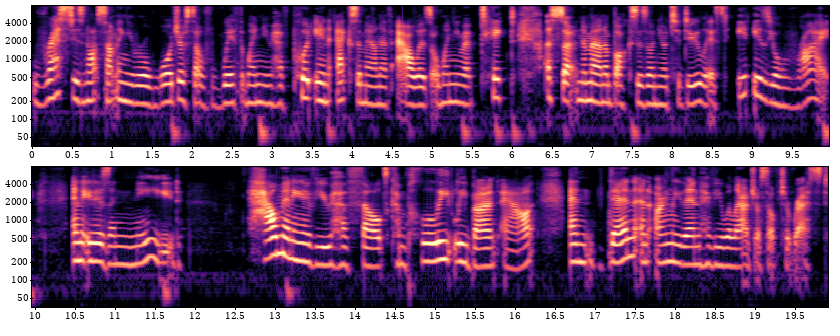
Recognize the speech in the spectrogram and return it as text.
Rest is not something you reward yourself with when you have put in X amount of hours or when you have ticked a certain amount of boxes on your to do list. It is your right and it is a need. How many of you have felt completely burnt out and then and only then have you allowed yourself to rest?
